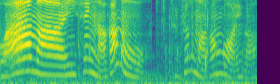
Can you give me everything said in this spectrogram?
와마 이생 나가노 들켜서 나간 거 아이가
